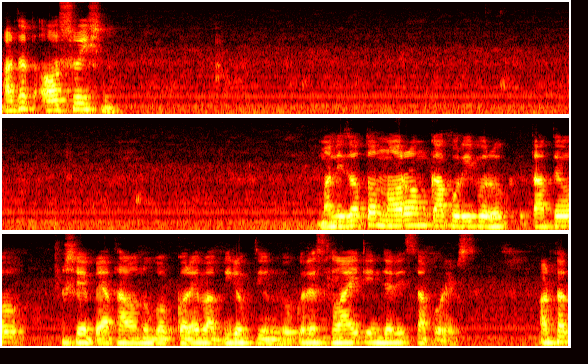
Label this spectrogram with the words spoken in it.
অর্থাৎ অসহিষ্ণু। মানে যত নরম কাপড়ই পরুক, তাতেও সে ব্যথা অনুভব করে বা বিরক্তি অনুভব করে স্লাইট ইঞ্জারি সাপোরেটস অর্থাৎ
